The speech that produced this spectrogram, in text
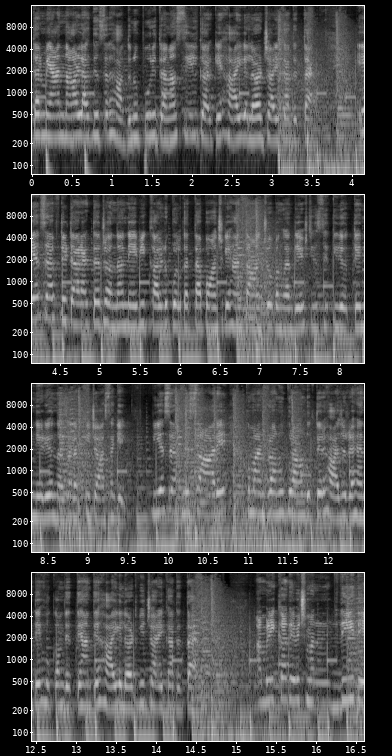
ਦਰਮਿਆਨ ਨਾਲ ਲੱਗਦੀ ਸਰਹੱਦ ਨੂੰ ਪੂਰੀ ਤਰ੍ਹਾਂ ਸੀਲ ਕਰਕੇ ਹਾਈ ਅਲਰਟ ਜਾਰੀ ਕਰ ਦਿੱਤਾ ਹੈ। ਏਐਸਐਫ ਦੇ ਡਾਇਰੈਕਟਰ ਜਨਰਲ ਨੇ ਵੀ ਕੱਲ ਕੋਲਕਾਤਾ ਪਹੁੰਚ ਗਏ ਹਨ, ਤਾਂ ਜੋ ਬੰਗਲਾਦੇਸ਼ ਦੀ ਸਥਿਤੀ ਦੇ ਉੱਤੇ ਨੇੜਿਓਂ ਨਜ਼ਰ ਰੱਖੀ ਜਾ ਸਕੇ। ਬੀਐਸਐਫ ਨੇ ਸਾਰੇ ਕਮਾਂਡਰਾਂ ਨੂੰ ਗਰਾਊਂਡ ਉੱਤੇ ਹਾਜ਼ਰ ਰਹਿਣ ਦੇ ਹੁਕਮ ਦਿੱਤੇ ਹਨ ਤੇ ਹਾਈ ਅਲਰਟ ਵੀ ਜਾਰੀ ਕਰ ਦਿੱਤਾ ਹੈ। ਅਮਰੀਕਾ ਦੇ ਵਿੱਚ ਮੰਦੀ ਦੇ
